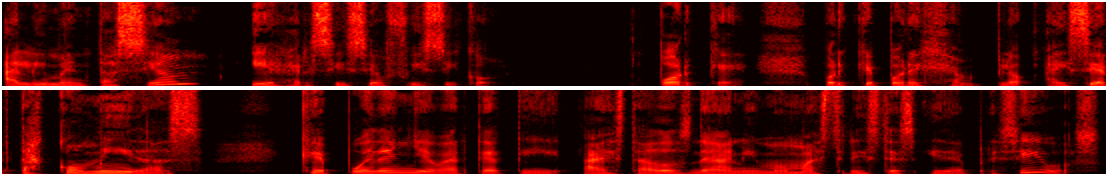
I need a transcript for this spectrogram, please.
alimentación y ejercicio físico. ¿Por qué? Porque, por ejemplo, hay ciertas comidas que pueden llevarte a ti a estados de ánimo más tristes y depresivos.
